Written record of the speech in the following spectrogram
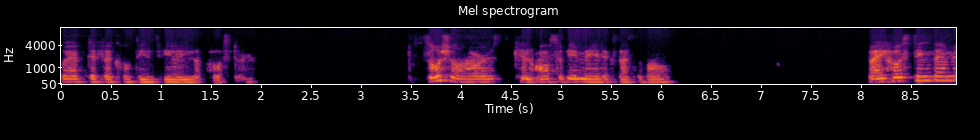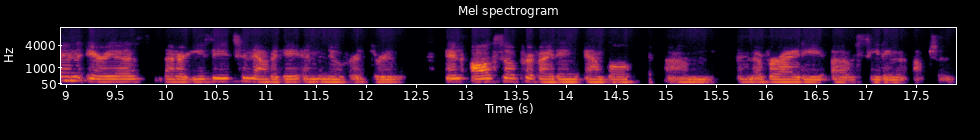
who have difficulties viewing the poster. Social hours can also be made accessible by hosting them in areas that are easy to navigate and maneuver through, and also providing ample um, and a variety of seating options.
